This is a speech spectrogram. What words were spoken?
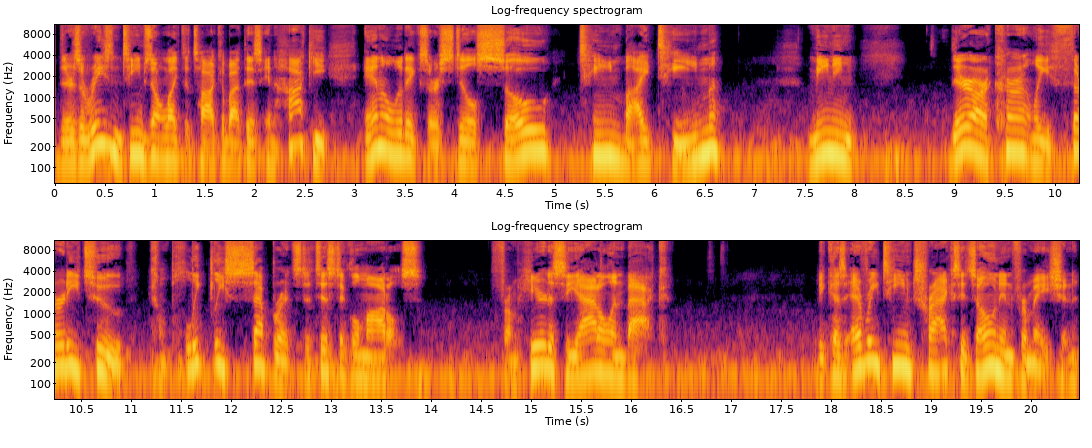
there's a reason teams don't like to talk about this. In hockey, analytics are still so team by team, meaning there are currently 32 completely separate statistical models from here to Seattle and back. Because every team tracks its own information,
